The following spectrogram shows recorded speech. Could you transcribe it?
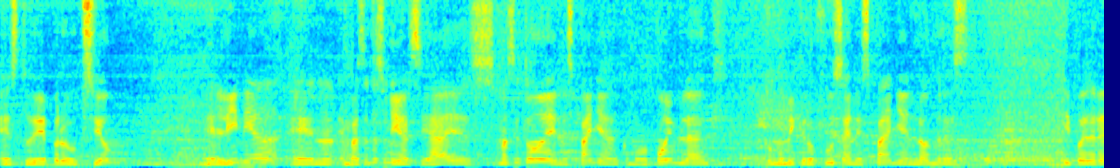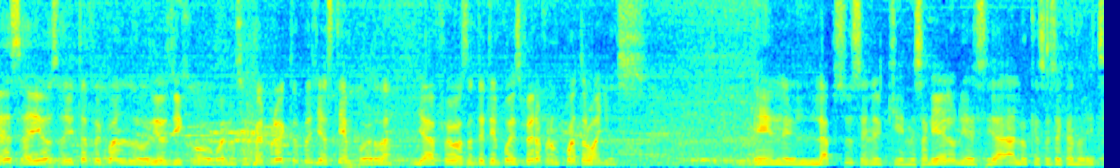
Estudié producción en línea en, bastantes universidades, más que todo en España, como Point Blank, como Microfusa en España, en Londres. Y pues gracias a Dios, ahorita fue cuando Dios dijo, bueno, sacar el proyecto, pues ya es tiempo, ¿verdad? Ya fue bastante tiempo de espera, fueron cuatro años. En el lapsus en el que me salí de la universidad a lo que estoy sacando ahorita.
